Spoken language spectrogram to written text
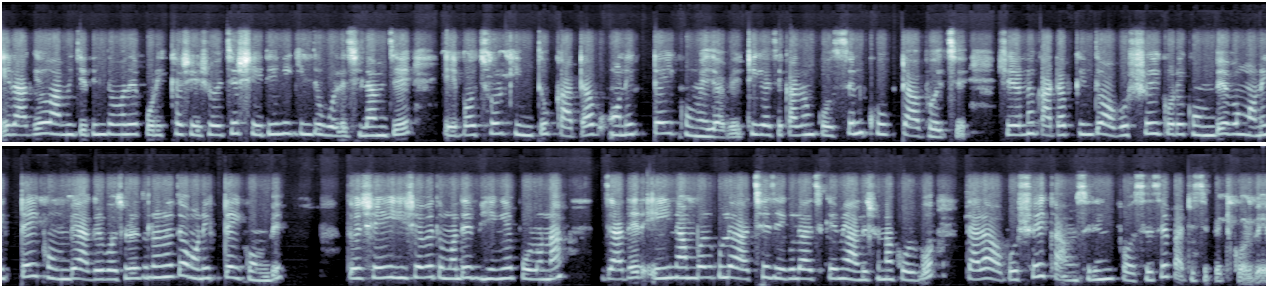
এর আগেও আমি যেদিন তোমাদের পরীক্ষা শেষ হয়েছে সেদিনই কিন্তু বলেছিলাম যে এবছর কিন্তু কাট অনেকটাই কমে যাবে, ঠিক আছে? কারণ কোশ্চেন খুব টাফ হয়েছে। সেজন্য কাট কিন্তু অবশ্যই করে কমবে এবং অনেকটাই কমবে আগের বছরের তুলনায় তো অনেকটাই কমবে। তো সেই হিসাবে তোমাদের ভেঙে পড়ো না। যাদের এই নাম্বারগুলো আছে, যেগুলো আজকে আমি আলোচনা করব, তারা অবশ্যই কাউন্সিলিং প্রসেসে পার্টিসিপেট করবে।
